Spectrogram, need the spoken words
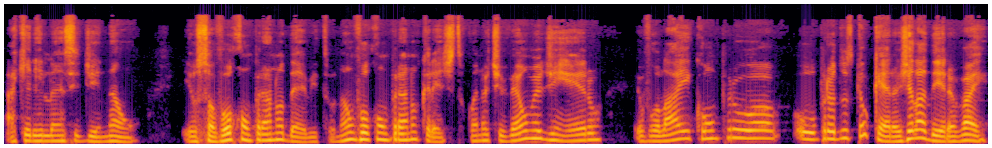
aquele lance de não, eu só vou comprar no débito, não vou comprar no crédito. Quando eu tiver o meu dinheiro, eu vou lá e compro o, o produto que eu quero, a geladeira, vai.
